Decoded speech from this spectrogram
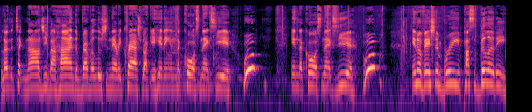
Learn the technology behind the revolutionary Clash rocket hitting in the course next year. Whoop! In the course next year. Whoop! Innovation breed possibility.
